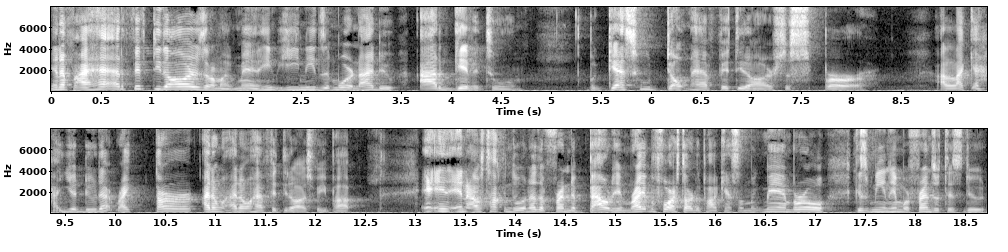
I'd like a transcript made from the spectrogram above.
And if I had $50 and I'm like, man, he, he needs it more than I do, I'd give it to him. But guess who don't have $50 to spur? I like it how you do that right there. I don't I don't have $50 for you, Pop. And, and, I was talking to another friend about him right before I started the podcast. I'm like, man, bro, because me and him were friends with this dude.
